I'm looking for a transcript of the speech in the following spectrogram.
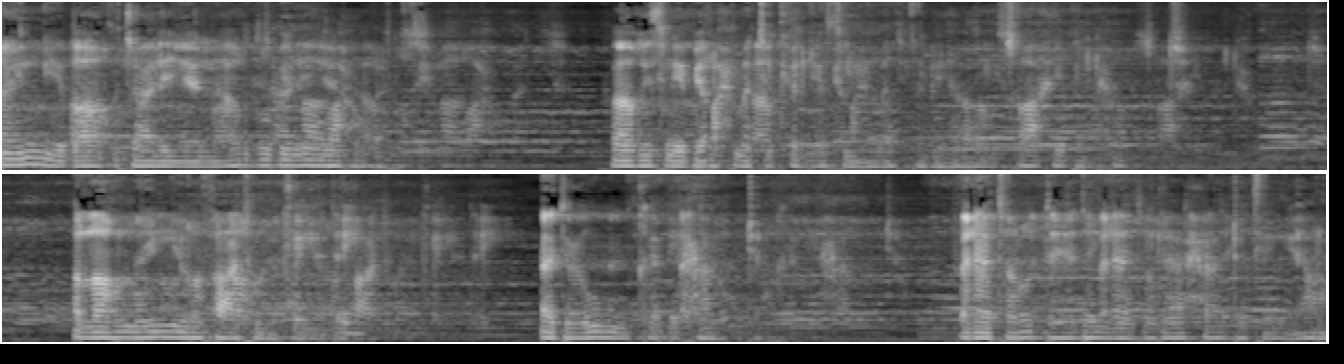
إني ضاقت علي الأرض بما رحبت. فأغثني برحمتك التي ولدت بها عن صاحب الحوت. اللهم إني رفعت لك يدي. أدعوك بحاجة. فلا ترد يدي بلا حاجة يا رب.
